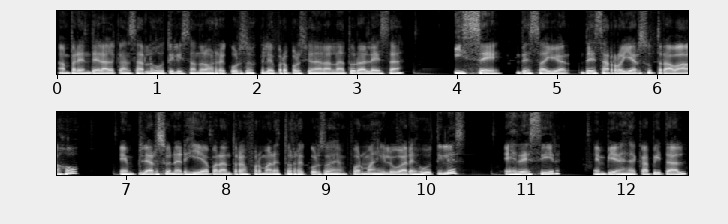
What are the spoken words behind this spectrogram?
aprender a alcanzarlos utilizando los recursos que le proporciona la naturaleza y C. desarrollar su trabajo, emplear su energía para transformar estos recursos en formas y lugares útiles, es decir, en bienes de capital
